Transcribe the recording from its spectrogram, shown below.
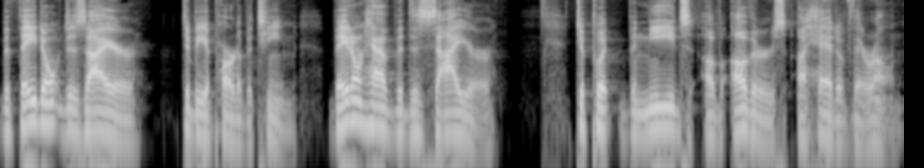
that they don't desire to be a part of a team. They don't have the desire to put the needs of others ahead of their own.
